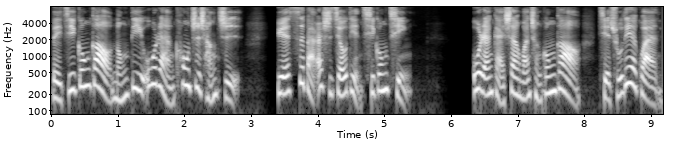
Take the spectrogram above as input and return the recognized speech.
累计公告农地污染控制场址约四百二十九点七公顷，污染改善完成公告解除列管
